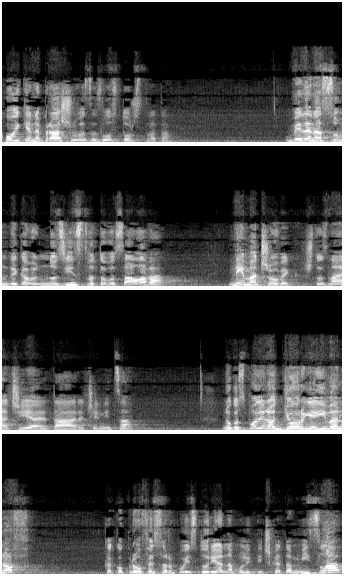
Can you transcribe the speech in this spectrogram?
кој ќе не прашува за злосторствата? Убедена сум дека во мнозинството во Салава нема човек што знае чија е таа реченица, но господинот Ѓорѓе Иванов, како професор по историја на политичката мисла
